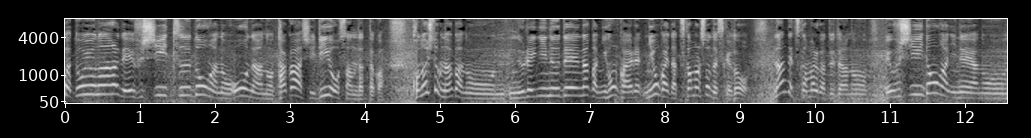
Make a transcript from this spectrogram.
僕は同様の流れで FC2 動画のオーナーの高橋理央さんだったか、この人もなんかあの、濡れ衣でなんか日本帰れ、日本帰ったら捕まるそうですけど、なんで捕まるかといったらあの、FC 動画にね、あの、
